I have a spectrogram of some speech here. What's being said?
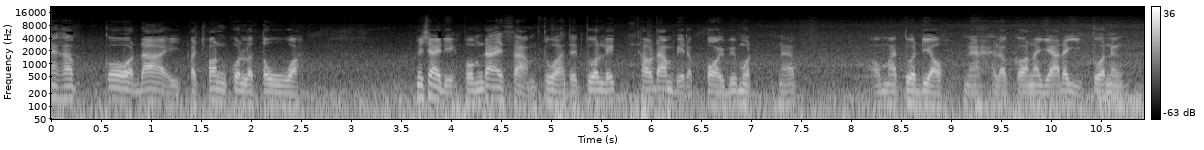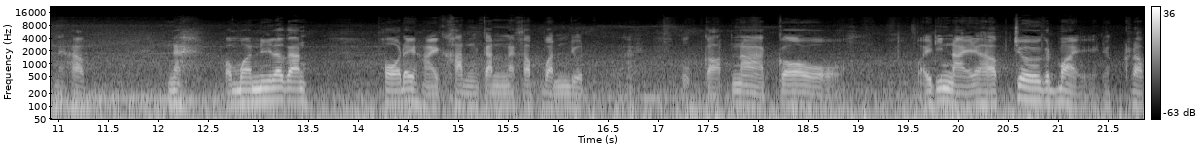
นะครับ ก็ได้ปลาช่อนคนละตัว ไม่ใช่ดิ ผมได้สามตัว แต่ตัวเล็กเท่าด้ามเบ็ดปล่อยไปหมดนะครับ เอามาตัวเดียวนะแล้วก็นายาได้อีกตัวหนึ่งนะครับนะประมาณนี้แล้วกัน พอได้หายคันกันนะครับ วันหยุดโอกาสหน้าก็ไปที่ไหนนะครับ เจอกันใหม่นะครับ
